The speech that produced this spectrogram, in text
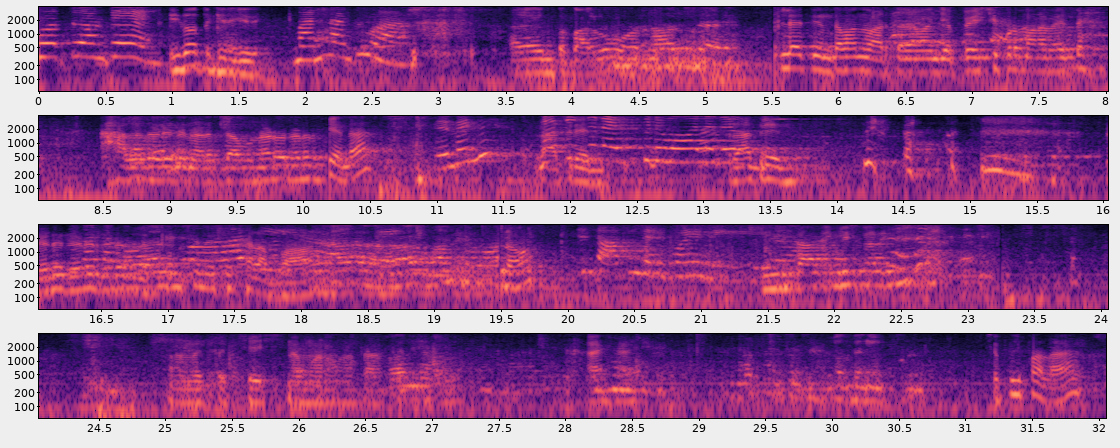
వద్దు అంతే గిరిగిరి ఇంత బరువు ఇట్లయితే ఇంతమంది పడతారేమని చెప్పేసి ఇప్పుడు మనం అయితే కాళ్ళతో అయితే నడుద్దాం ఉన్నాడు రాత్రి ఏంది? రాత్రి ఏంది? నడు, నడు, నడు. లొకేషన్ అయితే చాలా బాగుంది. ఇంగ్లీష్ రాదు ఇంగ్లీష్ రాదు మనం అయితే వచ్చేసినాం అనమాట చెప్పు ఇప్పాలా ఇది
